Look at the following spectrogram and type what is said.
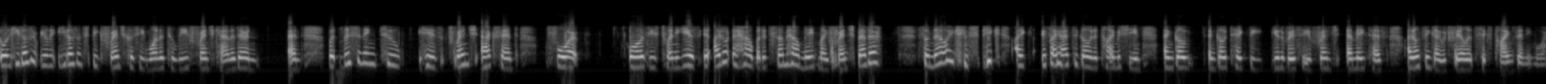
well, he doesn't really, he doesn't speak French because he wanted to leave French Canada. And, and, but listening to his French accent for all of these 20 years, it, I don't know how, but it somehow made my French better. So now I can speak. I if I had to go in a time machine and go and go take the University of French MA test, I don't think I would fail it six times anymore.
